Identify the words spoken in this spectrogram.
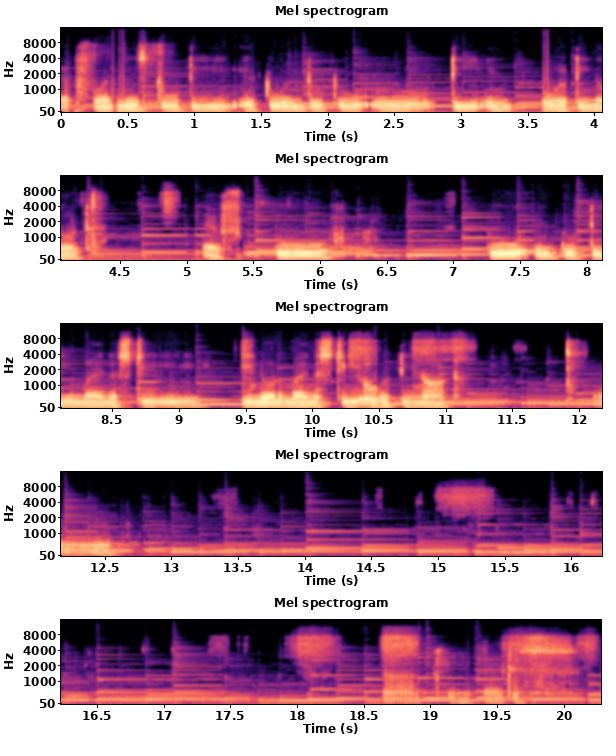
f1 is 2t 2 into 2 uh, t in over t naught. F2 2 into t minus t t naught minus t over t naught. Uh, okay that is.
